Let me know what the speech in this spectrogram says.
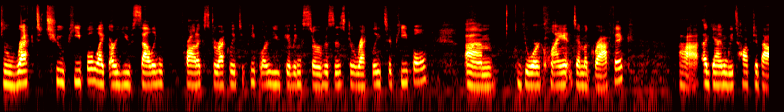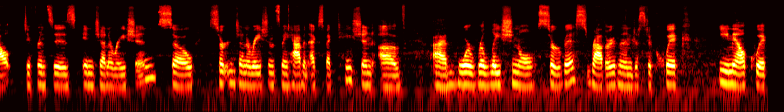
direct to people? Like, are you selling products directly to people? Are you giving services directly to people? Um, your client demographic. Uh, again, we talked about differences in generation. So, certain generations may have an expectation of a more relational service rather than just a quick email, quick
